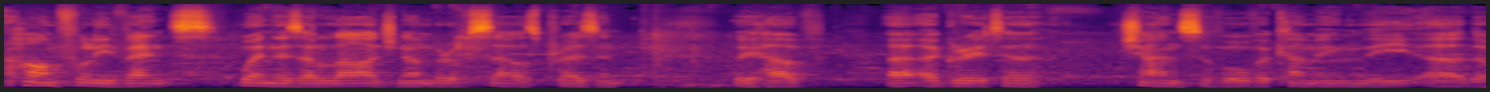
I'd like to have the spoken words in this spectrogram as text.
harmful events when there's a large number of cells present, they have uh, a greater chance of overcoming the, uh, the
